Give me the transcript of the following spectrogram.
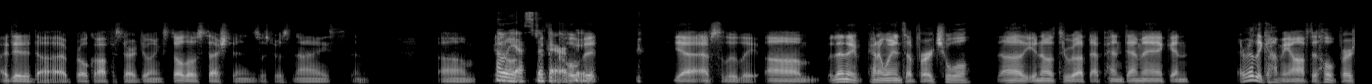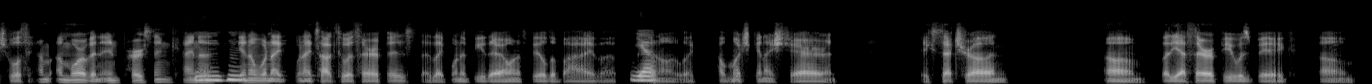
I did, uh, I broke off and started doing solo sessions, which was nice. And, um, you Hell know, yes to therapy. COVID, yeah, absolutely. Um, but then it kind of went into virtual, uh, you know, throughout that pandemic, and it really got me off the whole virtual thing. I'm, I'm more of an in-person kind of, you Mhm. know, when I when I talk to a therapist, I like want to be there. I want to feel the vibe. You Yep. know, like how much can I share and etc. And um, but yeah, therapy was big. Um,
